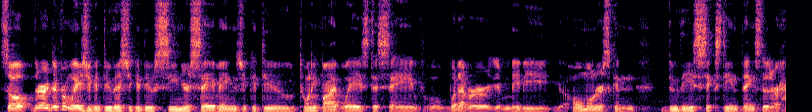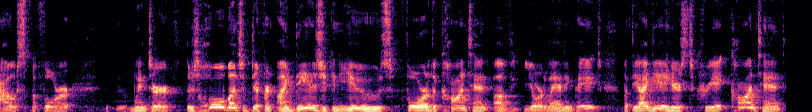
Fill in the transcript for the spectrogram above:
So there are different ways you can do this. You could do senior savings. You could do 25 ways to save, whatever. Maybe homeowners can do these 16 things to their house before winter. There's a whole bunch of different ideas you can use for the content of your landing page. But the idea here is to create content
